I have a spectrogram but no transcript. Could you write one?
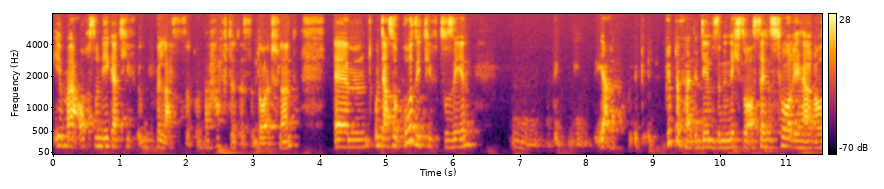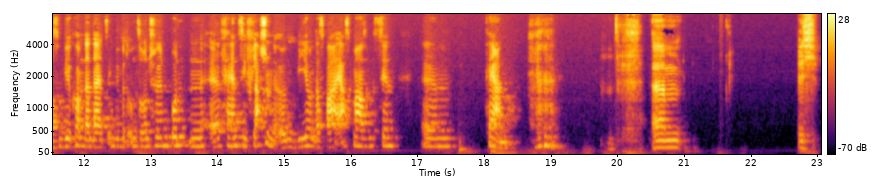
eben auch so negativ irgendwie belastet und behaftet ist in Deutschland. Ähm, und das so positiv zu sehen, ja, gibt es halt in dem Sinne nicht so aus der Historie heraus. Und wir kommen dann da jetzt irgendwie mit unseren schönen bunten äh, fancy Flaschen irgendwie. Und das war erstmal so ein bisschen ähm, fern. ähm, ich,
